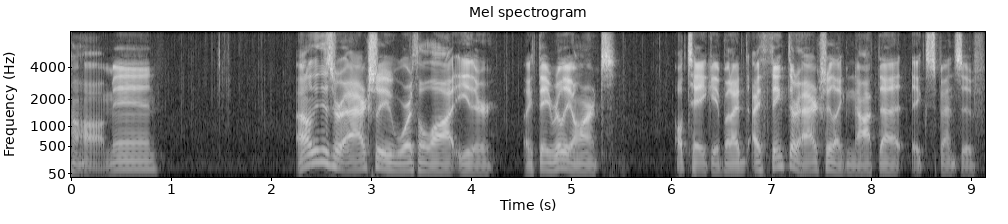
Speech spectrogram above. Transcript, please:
Oh man. I don't think these are actually worth a lot either. Like, they really aren't. I'll take it, but I, I think they're actually, like, not that expensive.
